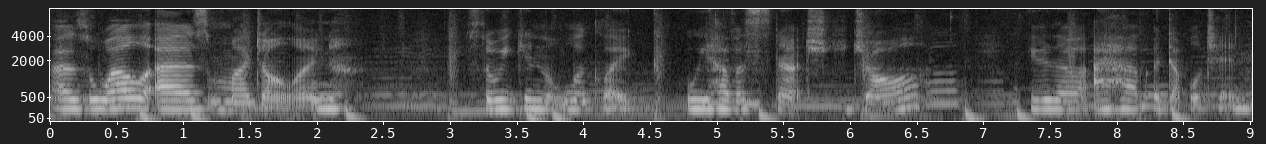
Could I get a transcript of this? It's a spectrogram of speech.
as well as my jawline so we can look like we have a snatched jaw even though I have a double chin.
